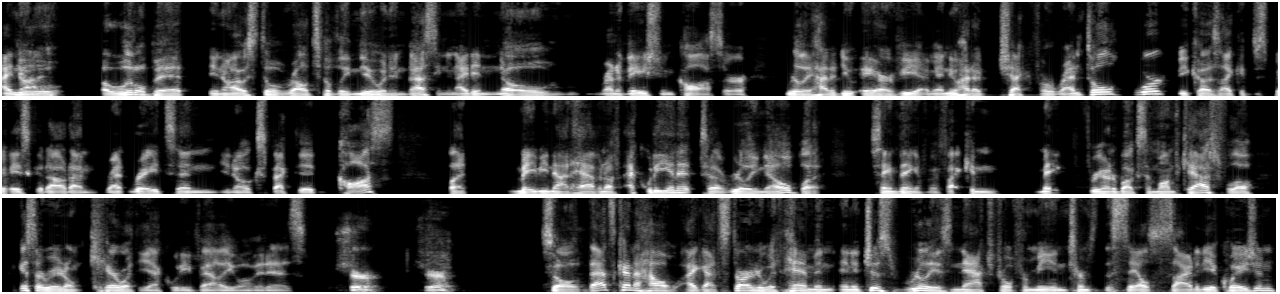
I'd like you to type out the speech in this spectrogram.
I knew a little bit, you know, I was still relatively new in investing and I didn't know renovation costs or really how to do ARV. I mean, I knew how to check for rental work because I could just base it out on rent rates and, you know, expected costs, but maybe not have enough equity in it to really know. But same thing, if, if I can make 300 bucks a month cash flow, I guess I really don't care what the equity value of it is. Sure, sure. So that's kind of how I got started with him. And, and it just really is natural for me in terms of the sales side of the equation.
